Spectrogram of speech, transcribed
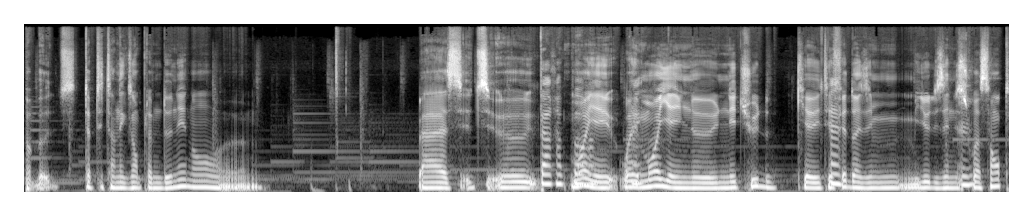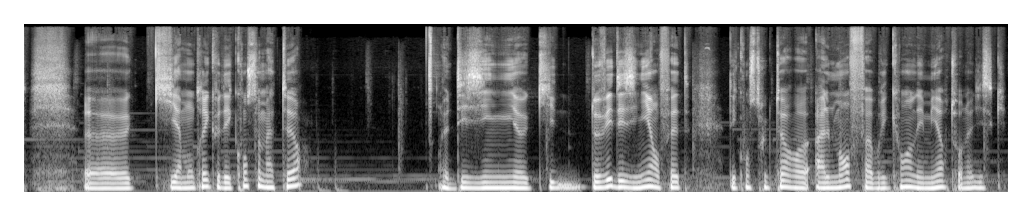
t'as peut-être un exemple à me donner, non bah, c'est- Par rapport moi, à- il y a, ouais, ouais. moi, il y a une, une étude qui a été Ah. faite dans les milieux des années Mm. 60 euh, qui a montré que des consommateurs euh, désignent, euh, qui devaient désigner en fait des constructeurs allemands fabriquant les meilleurs tourne-disques.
